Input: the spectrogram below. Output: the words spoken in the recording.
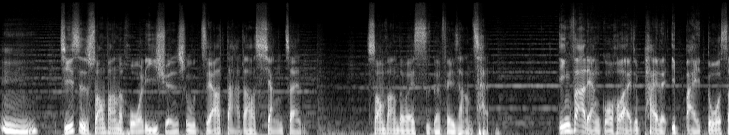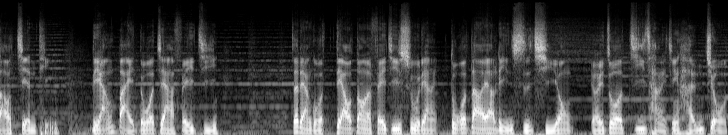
嗯，即使双方的火力悬殊，只要打到巷战，双方都会死得非常惨。英法两国后来就派了一百多艘舰艇，两百多架飞机。这两国调动的飞机数量多到要临时启用。有一座机场已经很久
